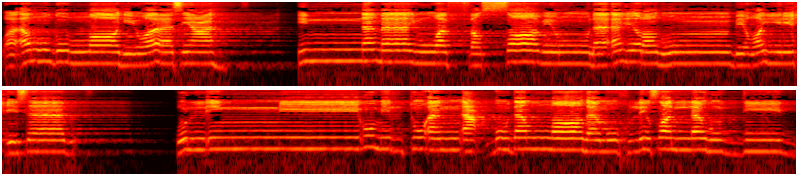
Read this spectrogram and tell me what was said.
وأرض الله واسعة إنما يوفى الصابرون أجرهم بغير حساب قل إني أمرت أن أعبد الله مخلصا له الدين.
